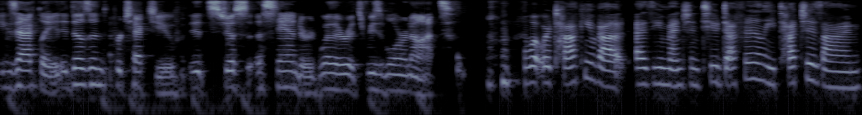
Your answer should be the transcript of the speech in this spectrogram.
exactly. It doesn't protect you. It's just a standard, whether it's reasonable or not. what we're talking about, as you mentioned too, definitely touches on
